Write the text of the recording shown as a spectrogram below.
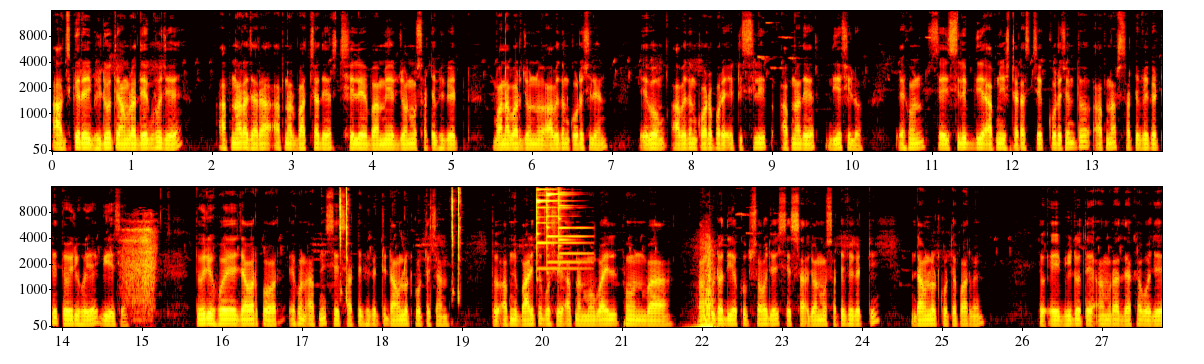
আজকের এই ভিডিওতে আমরা দেখব যে আপনারা যারা আপনার বাচ্চাদের ছেলে বা মেয়ের জন্ম সার্টিফিকেট বানাবার জন্য আবেদন করেছিলেন এবং আবেদন করার পরে একটি স্লিপ আপনাদের দিয়েছিল, এখন সেই স্লিপ দিয়ে আপনি স্ট্যাটাস চেক করেছেন তো আপনার সার্টিফিকেটটি তৈরি হয়ে গিয়েছে। তৈরি হয়ে যাওয়ার পর এখন আপনি সেই সার্টিফিকেটটি ডাউনলোড করতে চান। তো আপনি বাড়িতে বসে আপনার মোবাইল ফোন বা কম্পিউটার দিয়ে খুব সহজেই সে সা- জন্ম সার্টিফিকেটটি ডাউনলোড করতে পারবেন। তো এই ভিডিওতে আমরা দেখাবো যে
